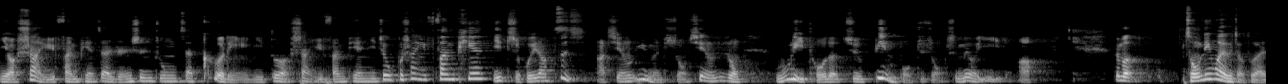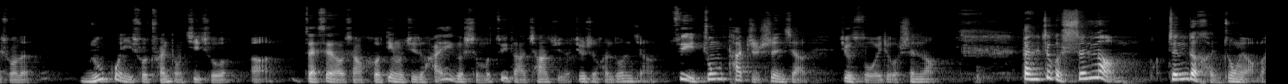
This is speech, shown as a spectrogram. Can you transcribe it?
你要善于翻篇，在人生中，在各领域你都要善于翻篇。你就不善于翻篇，你只会让自己啊陷入郁闷之中，陷入这种无厘头的去辩驳之中是没有意义的啊。那么从另外一个角度来说呢，如果你说传统汽车啊在赛道上和电动汽车还有一个什么最大差距呢？就是很多人讲，最终它只剩下就所谓这个声浪，但是这个声浪真的很重要吗？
